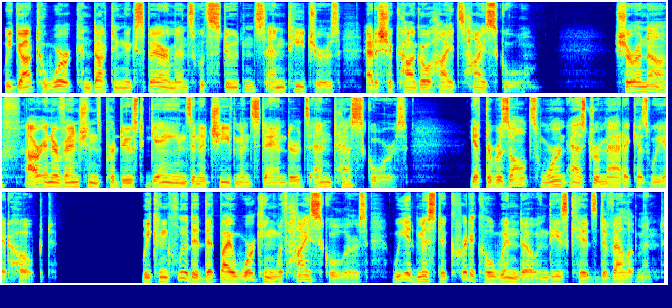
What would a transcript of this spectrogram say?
we got to work conducting experiments with students and teachers at a Chicago Heights high school. Sure enough, our interventions produced gains in achievement standards and test scores, yet the results weren't as dramatic as we had hoped. We concluded that by working with high schoolers, we had missed a critical window in these kids' development,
